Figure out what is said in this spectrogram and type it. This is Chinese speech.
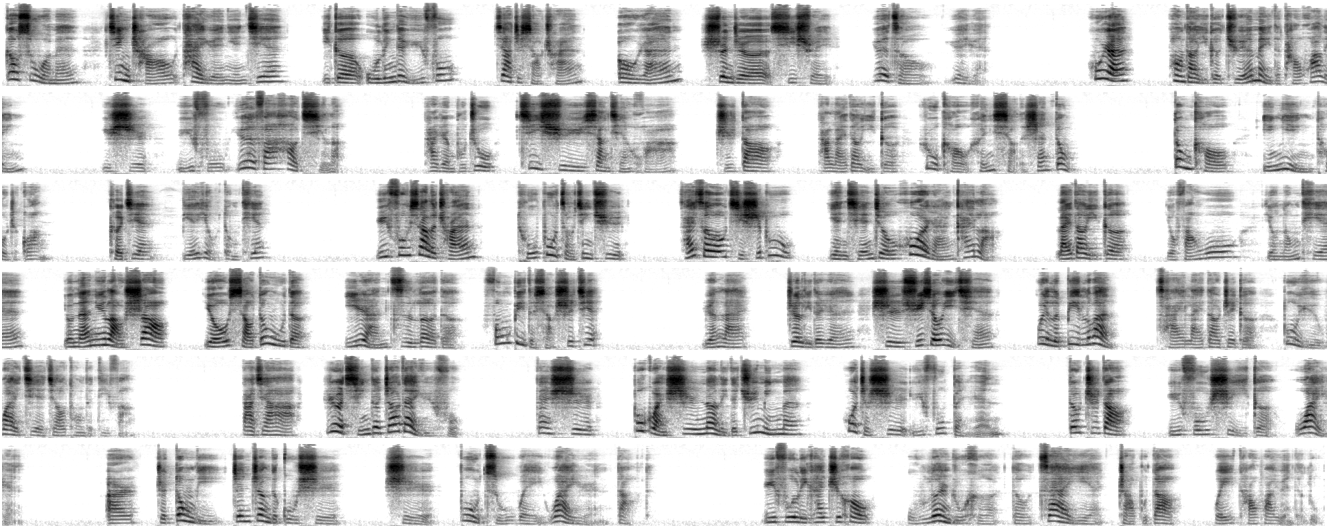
告诉我们晋朝太元年间。一个武陵的渔夫驾着小船，偶然顺着溪水越走越远，忽然碰到一个绝美的桃花林，于是渔夫越发好奇了，他忍不住继续向前划，直到他来到一个入口很小的山洞，洞口隐隐透着光，可见别有洞天。渔夫下了船，徒步走进去。才走几十步，眼前就豁然开朗，来到一个有房屋、有农田、有男女老少、有小动物的怡然自乐的封闭的小世界。原来这里的人是许久以前为了避乱才来到这个不与外界交通的地方。大家啊，热情的招待渔夫，但是不管是那里的居民们，或者是渔夫本人。都知道渔夫是一个外人，而这洞里真正的故事是不足为外人道的。渔夫离开之后，无论如何都再也找不到回桃花源的路。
